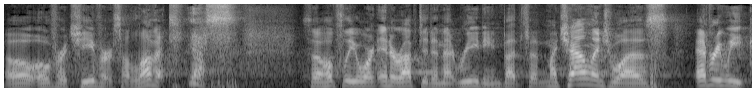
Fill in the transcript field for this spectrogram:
Oh, overachievers. I love it. Yes. So hopefully you weren't interrupted in that reading. But uh, my challenge was every week,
